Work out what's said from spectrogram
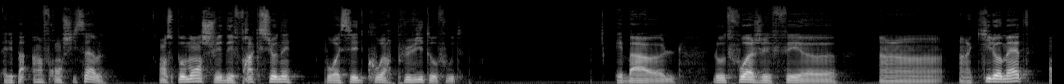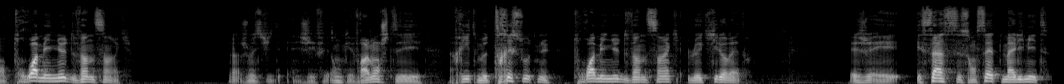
elle est pas infranchissable. En ce moment, je fais des fractionnés pour essayer de courir plus vite au foot. Et bah, euh, l'autre fois, j'ai fait euh, un, kilomètre en 3 minutes 25. je me suis j'ai fait, donc vraiment, j'étais rythme très soutenu. 3 minutes 25 le kilomètre. Et, et ça, c'est censé être ma limite.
